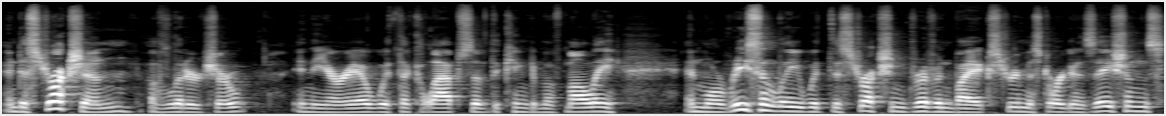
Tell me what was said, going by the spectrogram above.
and destruction of literature in the area with the collapse of the Kingdom of Mali, and more recently with destruction driven by extremist organizations,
